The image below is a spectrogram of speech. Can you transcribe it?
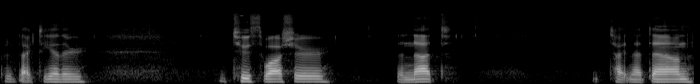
Put it back together. The tooth washer, the nut, tighten that down.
